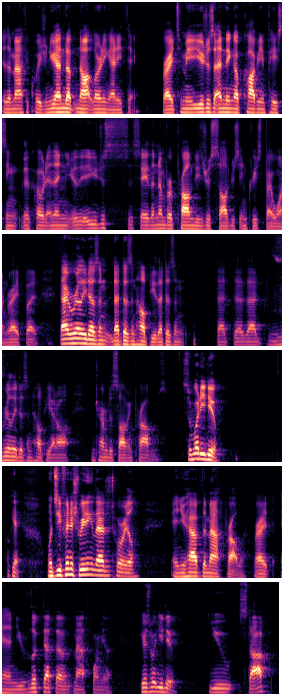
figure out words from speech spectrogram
the math equation, you end up not learning anything right? To me, you're just ending up copy and pasting the code, and then you, you just say the number of problems you just solved just increased by one, right? But that really doesn't that doesn't help you. That doesn't that uh, that really doesn't help you at all in terms of solving problems. So what do you do? Okay, once you finish reading the editorial and you have the math problem, right? And you've looked at the math formula. Here's what you do. You stop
